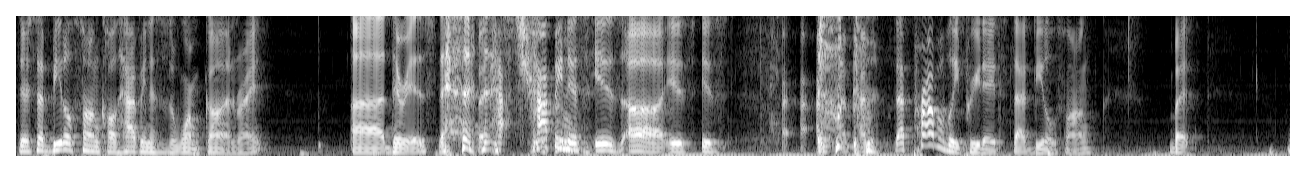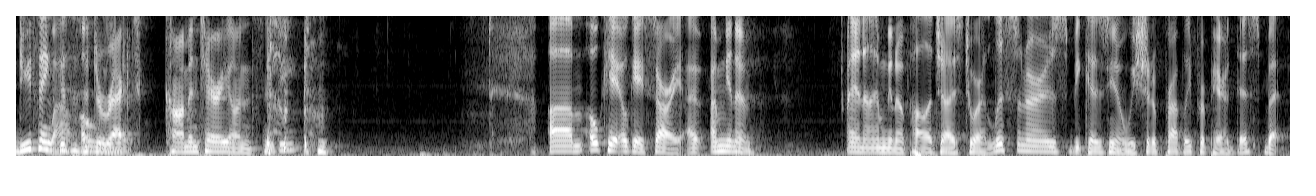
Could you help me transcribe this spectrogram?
there's a Beatles song called "Happiness Is a Warm Gun," right? Uh, there is. That's true. Happiness is uh is is I, I, I, that probably predates that Beatles song, but do you think Wow. this is a Oh, direct commentary on Snoopy? Um, okay, okay, sorry. I, I'm gonna, and I'm gonna apologize to our listeners because you know we should have probably prepared this, but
